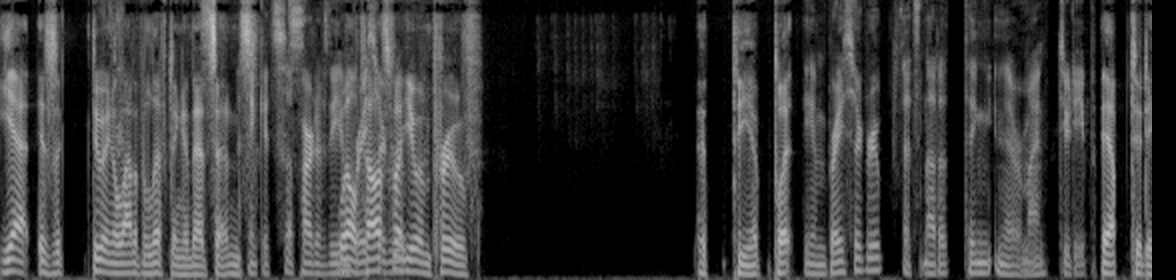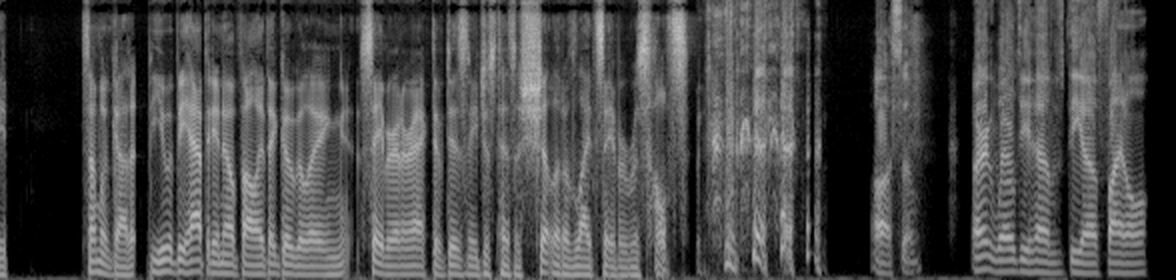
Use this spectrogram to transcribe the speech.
Yet is uh, doing a lot of the lifting in that sense. I think it's a part of the Well, tell us group. what you improve. Uh, Do you put, The Embracer group. That's not a thing. Never mind. Too deep. yep, too deep. Someone got it. You would be happy to know, Polly, that Googling Saber Interactive Disney just has a shitload of lightsaber results. awesome. All right, well, do you have the uh, final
